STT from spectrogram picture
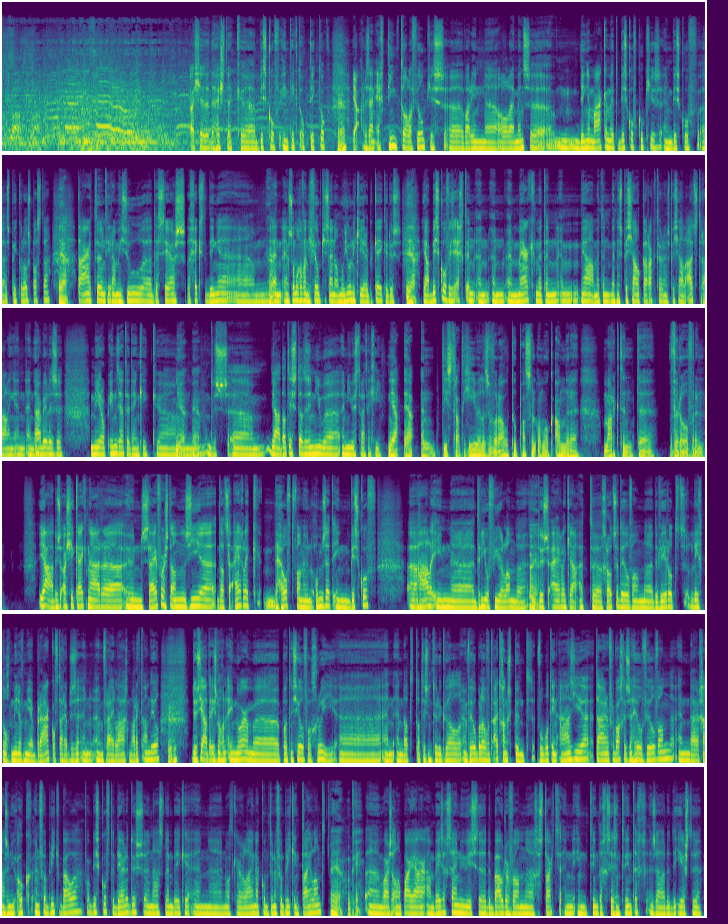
Als je de hashtag uh, Biscoff intikt op TikTok. Ja? Ja, er zijn echt tientallen filmpjes uh, waarin uh, allerlei mensen dingen maken met Biscoff koekjes en Biscoff speculoospasta. Ja. Taarten, tiramisu, desserts, de gekste dingen. Um, Ja. en, en sommige van die filmpjes zijn al miljoenen keren bekeken. Dus Ja. ja, Biscoff is echt een, een, een, een merk met een, een- ja, met, een, met een speciaal karakter, een speciale uitstraling. En, en daar willen ze meer op inzetten, denk ik. Um, Ja, ja. Ja, dat is, dat is een, nieuwe, een nieuwe strategie. Ja, ja, en die strategie willen ze vooral toepassen om ook andere markten te veroveren. Ja, dus als je kijkt naar eh, hun cijfers, dan zie je dat ze eigenlijk de helft van hun omzet in Biscoff halen in eh, drie of vier landen. Oh ja. Dus eigenlijk ja, het eh, grootste deel van eh, de wereld ligt nog min of meer braak. Of daar hebben ze een, een vrij laag marktaandeel. Mhm. Dus ja, er is nog een enorm eh, potentieel voor groei. Eh, en en dat, dat is natuurlijk wel een veelbelovend uitgangspunt. Bijvoorbeeld in Azië, daar verwachten ze heel veel van. En daar gaan ze nu ook een fabriek bouwen voor Biscoff. De derde dus, eh, naast Lembeke en eh, North Carolina komt er een fabriek in Thailand. Ah ja, oké. Eh, waar ze al een paar jaar aan bezig zijn. Nu is de, de bouw daarvan eh, gestart. En in 2026 zouden de eerste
